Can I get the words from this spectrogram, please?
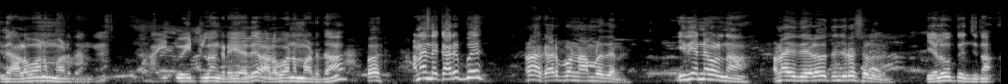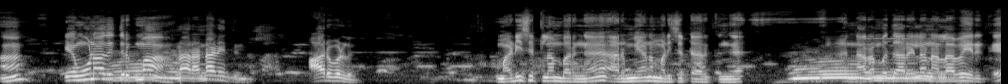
இது அளவான மாடு தாங்க ஹைட் வெயிட் எல்லாம் கிடையாது. அளவான மாடு தான் ஓ, ஆனா இந்த கருப்பு? அண்ணா கருப்பு நாமளு தானே. இது என்ன விலைண்ணா? அண்ணா இது எழுபத்தஞ்சு ரூபா சொல்லுது. எழுபத்தஞ்சு தான். ஆ? ஏன் மூணாவது இது இருக்குமா? அண்ணா ரெண்டா நீத்துங்க ஆறு பல்லு மடி செட்லாம் பாருங்க. அருமையான மடி செட்டா இருக்குங்க. நரம்பு தாரையெல்லாம் நல்லாவே இருக்கு.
